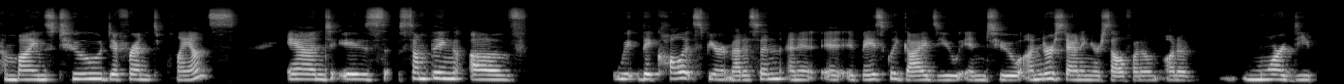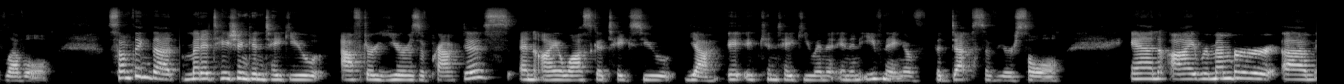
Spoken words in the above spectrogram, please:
combines two different plants and is something of we, they call it spirit medicine, and it, it it basically guides you into understanding yourself on a on a more deep level. Something that meditation can take you after years of practice, and ayahuasca takes you, yeah, it, it can take you in, in an evening of the depths of your soul. And I remember um,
